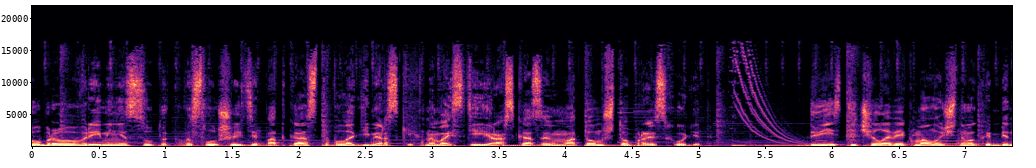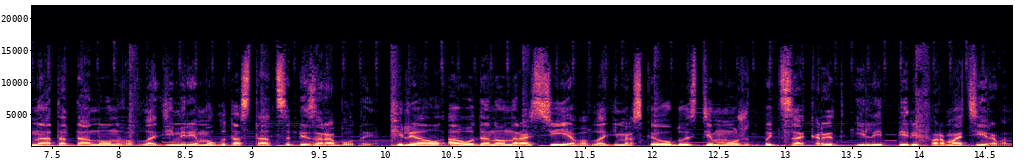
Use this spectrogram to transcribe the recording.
Доброго времени суток! Вы слушаете подкаст Владимирских новостей и рассказываем о том, что происходит. 200 человек молочного комбината «Данон» во Владимире могут остаться без работы. Филиал АО «Данон Россия» во Владимирской области может быть закрыт или переформатирован.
